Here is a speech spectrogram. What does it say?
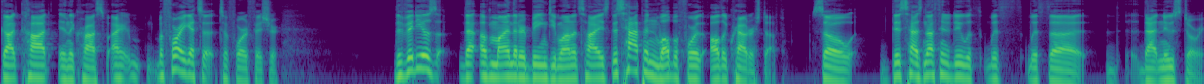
got caught in the cross. I, before I get to, to Ford Fischer, the videos that of mine that are being demonetized. This happened well before all the Crowder stuff. So this has nothing to do with with with uh, that news story.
